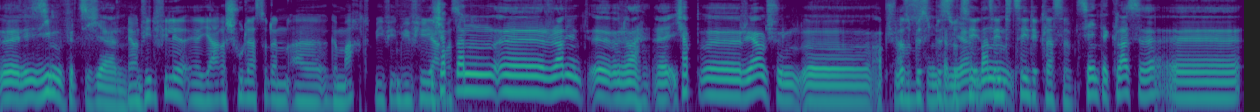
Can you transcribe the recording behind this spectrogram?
äh, 47 Jahre. Ja, und wie viele äh, Jahre Schule hast du dann äh, gemacht? Wie, wie viele Jahre? Ich habe dann äh, Radio, äh, ich habe äh, Realschulabschluss. also bis, bis zur 10. 10. Klasse. 10. Klasse.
